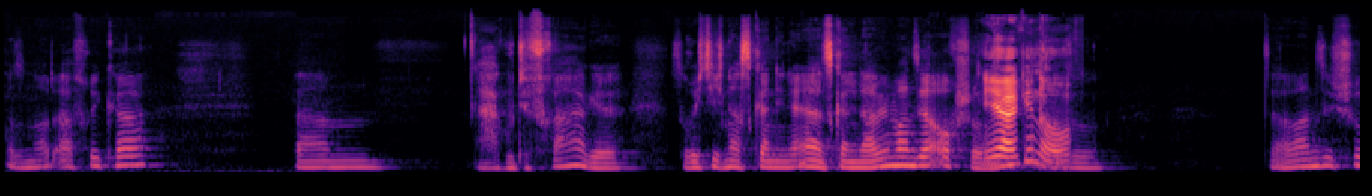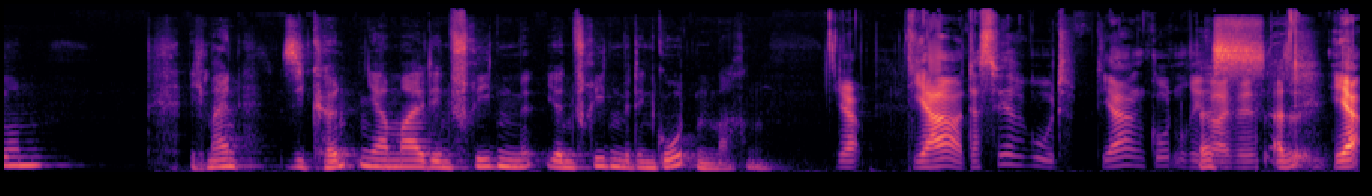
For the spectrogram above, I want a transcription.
also Nordafrika. Ähm, ah, gute Frage. So richtig nach Skandinavien. Ja, in Skandinavien waren sie ja auch schon. Ja, ne? genau. Also, da waren sie schon. Ich meine, sie könnten ja mal den Frieden, mit- ihren Frieden mit den Goten machen. Ja. Ja, das wäre gut. Ja, ein guten Revival. Das, also, ja,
